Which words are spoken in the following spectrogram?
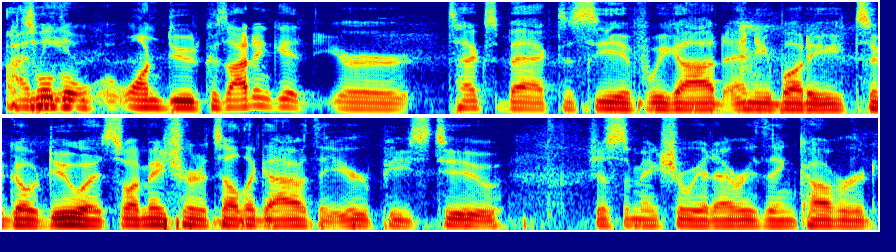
I, I told mean- the one dude because I didn't get your text back to see if we got anybody to go do it, so I made sure to tell the guy with the earpiece too, just to make sure we had everything covered.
